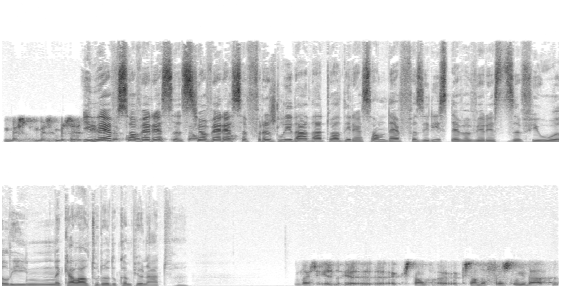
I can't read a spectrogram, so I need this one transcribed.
Mas, mas, mas E deve, se houver, essa, se houver essa fragilidade da atual direção, deve fazer isso? Deve haver esse desafio ali naquela altura do campeonato? Veja, a questão, a questão da fragilidade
